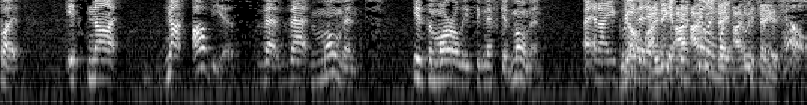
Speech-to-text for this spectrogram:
but it's not not obvious that that moment is the morally significant moment. And I agree No, that I it's, think it's I, an I appealing would say one just I would because say you can it's. tell.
